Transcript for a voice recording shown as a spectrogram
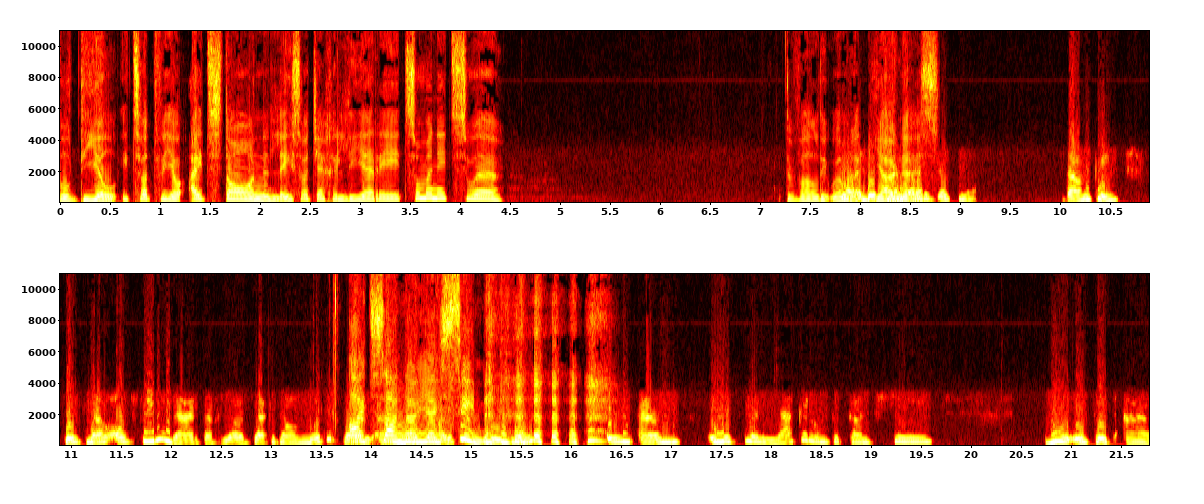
wil deel, iets wat vir jou uitstaan, 'n les wat jy geleer het, sommige net so terwyl die oomblik ja, joune is. Dankie. Dit is nou al 34 jaar, so ek het al nooit gesien. Ai, sa, nou jy sien. en ehm um, en dit is so lekker om te kan sê hoe is dit 'n uh,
